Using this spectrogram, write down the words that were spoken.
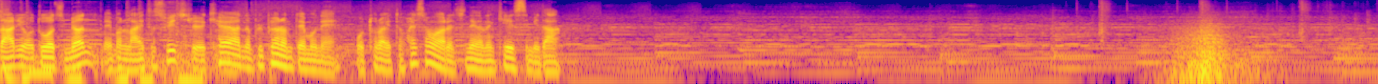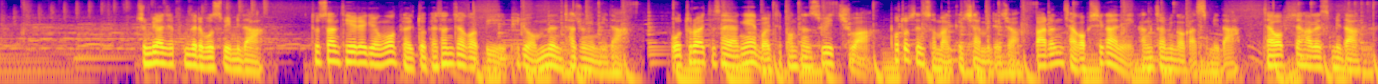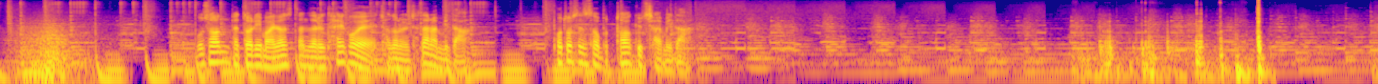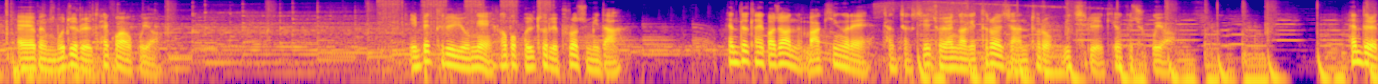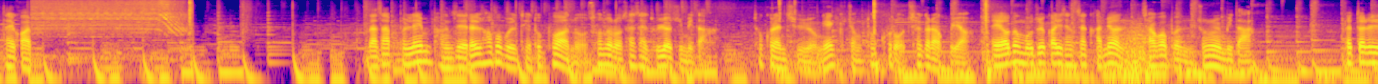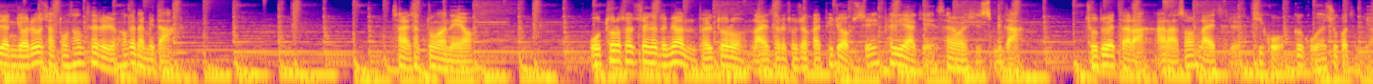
날이 어두워지면 매번 라이트 스위치를 켜야 하는 불편함 때문에 auto light 활성화를 진행하는 케이스입니다. 준비한 제품들의 모습입니다. 투싼 TL의 경우 별도 배선 작업이 필요 없는 차종입니다. auto light 사양의 multifunction 스위치와 photo sensor만 교체하면 되죠. 빠른 작업 시간이 강점인 것 같습니다. 작업 시작하겠습니다. 우선 배터리 마이너스 단자를 탈거해 전원을 차단합니다. photo sensor부터 교체합니다. 에어백 모듈을 탈거하고요. 임팩트를 이용해 허브 볼트를 풀어줍니다. 핸들 탈거 전 마킹을 해 장착 시 조향각이 틀어지지 않도록 위치를 기억해주고요. 핸들을 탈거합니다. 나사풀림 방지제를 허브 볼트에 도포한 후 손으로 살살 돌려줍니다. 토크렌치를 이용해 규정 토크로 체결하고요. 에어백 모듈까지 장착하면 작업은 종료입니다. 배터리를 연결 후 작동 상태를 확인합니다. 잘 작동하네요. auto로 설정해두면 별도로 라이트를 조작할 필요 없이 편리하게 사용할 수 있습니다. 조도에 따라 알아서 라이트를 켜고 끄고 해주거든요.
